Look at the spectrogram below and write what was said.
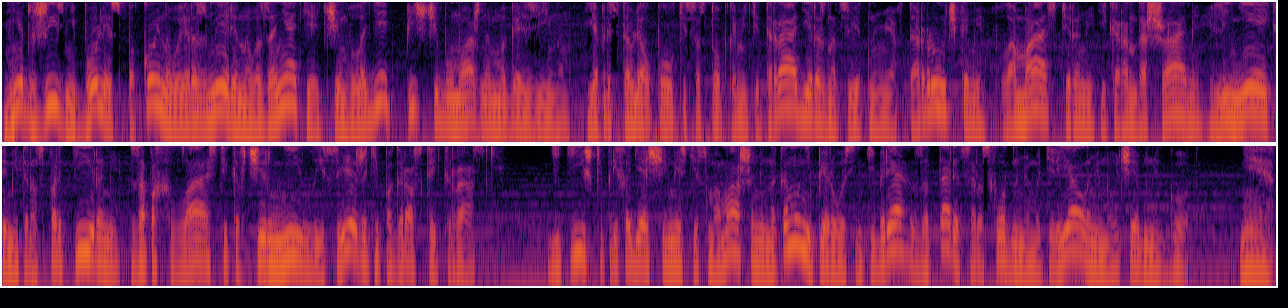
Нет в жизни более спокойного и размеренного занятия, чем владеть пищебумажным магазином. Я представлял полки со стопками тетрадей, разноцветными авторучками, фломастерами и карандашами, линейками, транспортирами, запах ластиков, чернил и свежей типографской краски. Детишки, приходящие вместе с мамашами, накануне 1 сентября затарятся расходными материалами на учебный год. Нет,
